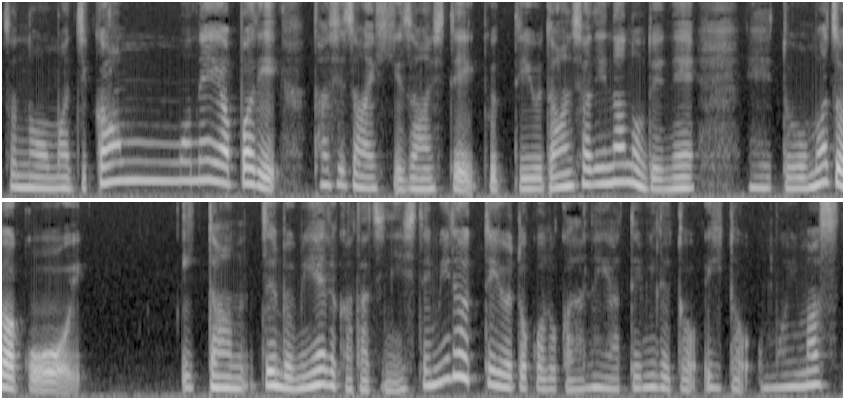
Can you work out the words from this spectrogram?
その、まあ、時間もねやっぱり足し算引き算していくっていう断捨離なのでね、えー、とまずはこう一旦全部見える形にしてみるっていうところからねやってみるといいと思います。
